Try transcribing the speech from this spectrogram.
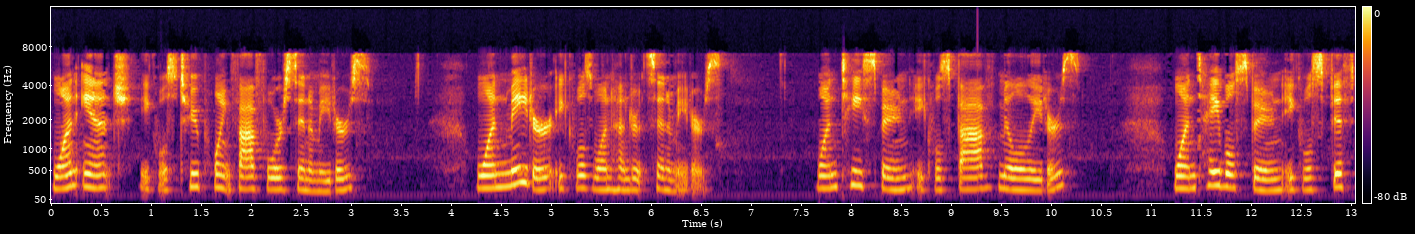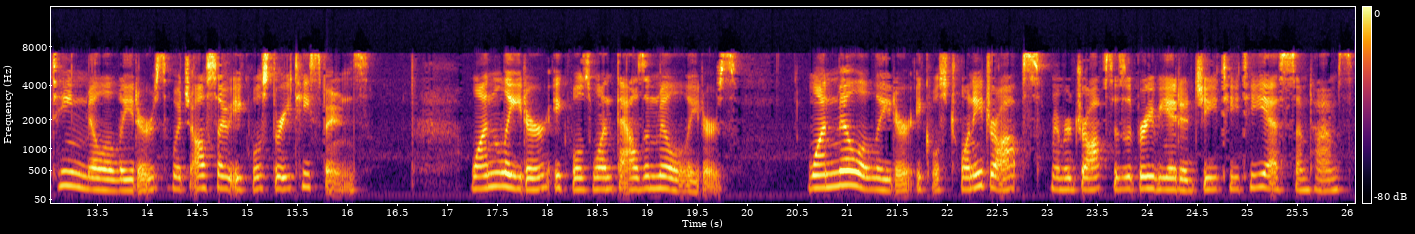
One inch equals 2.54 centimeters. One meter equals 100 centimeters. One teaspoon equals 5 milliliters. One tablespoon equals 15 milliliters, which also equals 3 teaspoons. 1 liter equals 1,000 milliliters. 1 milliliter equals 20 drops. Remember drops is abbreviated GTTS sometimes,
